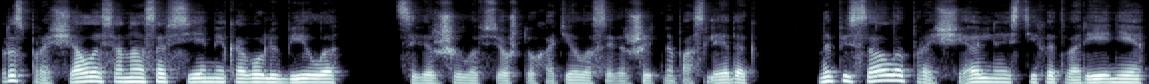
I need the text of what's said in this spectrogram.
Распрощалась она со всеми, кого любила, совершила все, что хотела совершить напоследок, написала прощальное стихотворение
